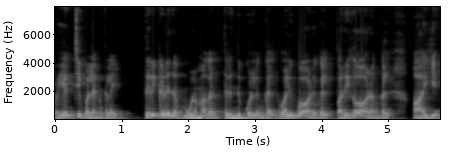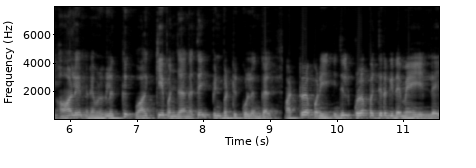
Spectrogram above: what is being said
பயிற்சி பலன்களை திருக்கணிதம் மூலமாக தெரிந்து கொள்ளுங்கள். வழிபாடுகள் பரிகாரங்கள் ஆகிய ஆலய நடைமுறைகளுக்கு வாக்கிய பஞ்சாங்கத்தை பின்பற்றிக் கொள்ளுங்கள். மற்றபடி இதில் குழப்பத்திற்கு இடமே இல்லை.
